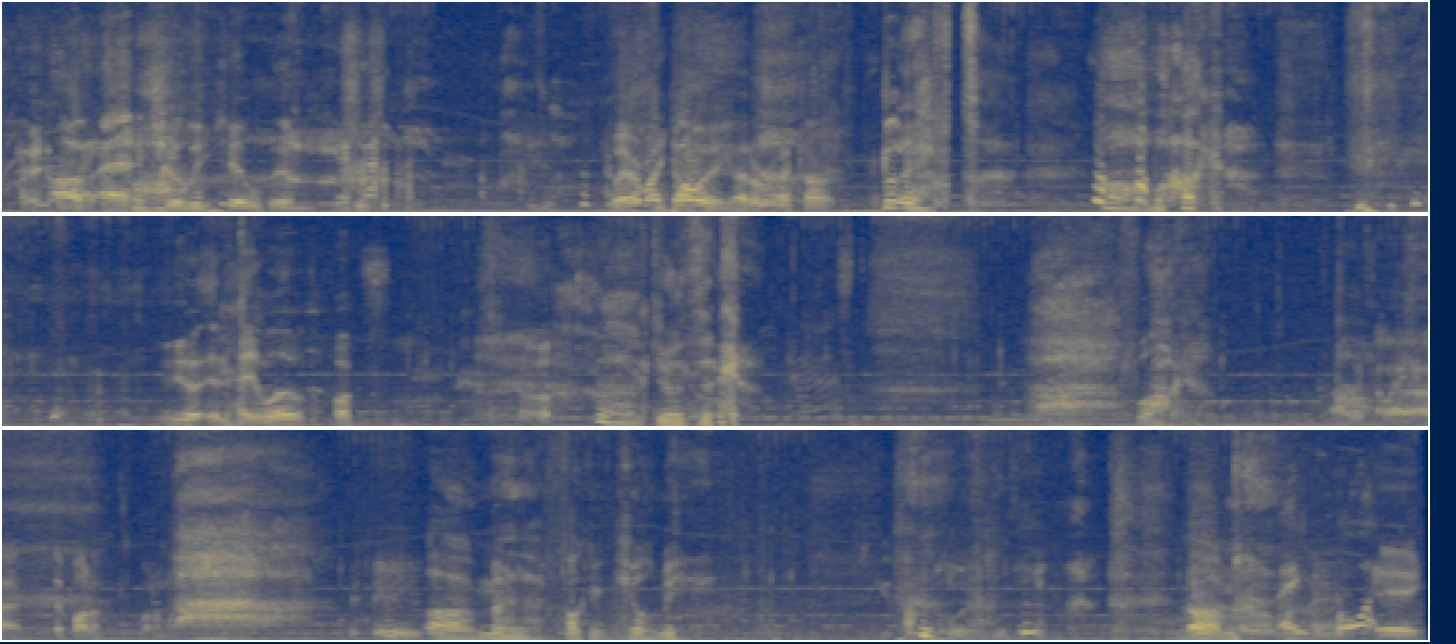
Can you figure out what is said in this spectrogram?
I've actually killed him. Where am I going? I don't. I can't. Left. Oh, fuck. You in Halo? What the fuck's? Oh, good sick. Fuck. Oh, which way? Uh, the bottom. The Bottom one. Oh man, that fucking killed me. Fucking auntie. Um, Hey, boy! Egg.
